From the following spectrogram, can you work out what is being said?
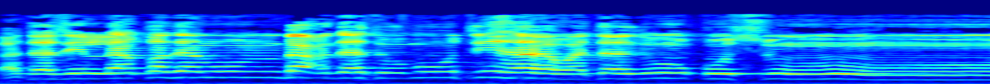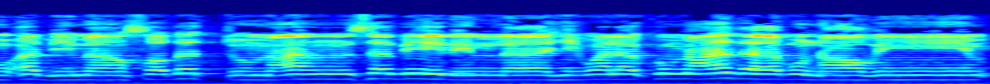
فتزل قدم بعد ثبوتها وتذوقوا السوء بما صددتم عن سبيل الله ولكم عذاب عظيم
